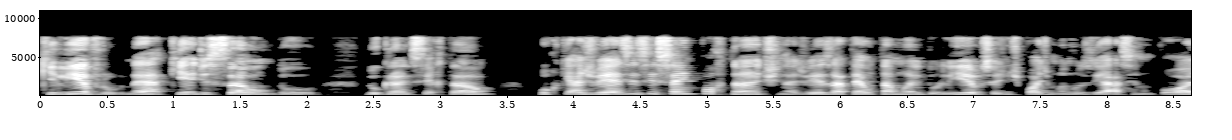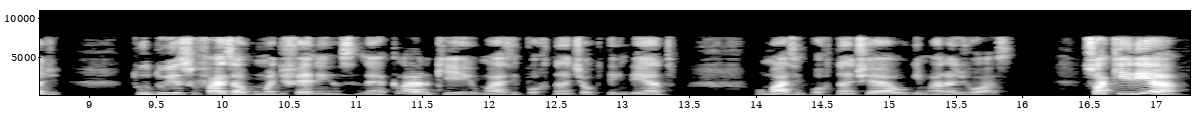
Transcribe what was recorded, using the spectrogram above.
que livro, né, que edição do, do Grande Sertão, porque às vezes isso é importante, né? às vezes até o tamanho do livro, se a gente pode manusear, se não pode tudo isso faz alguma diferença. Né? Claro que o mais importante é o que tem dentro, o mais importante é o Guimarães Rosa. Só queria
